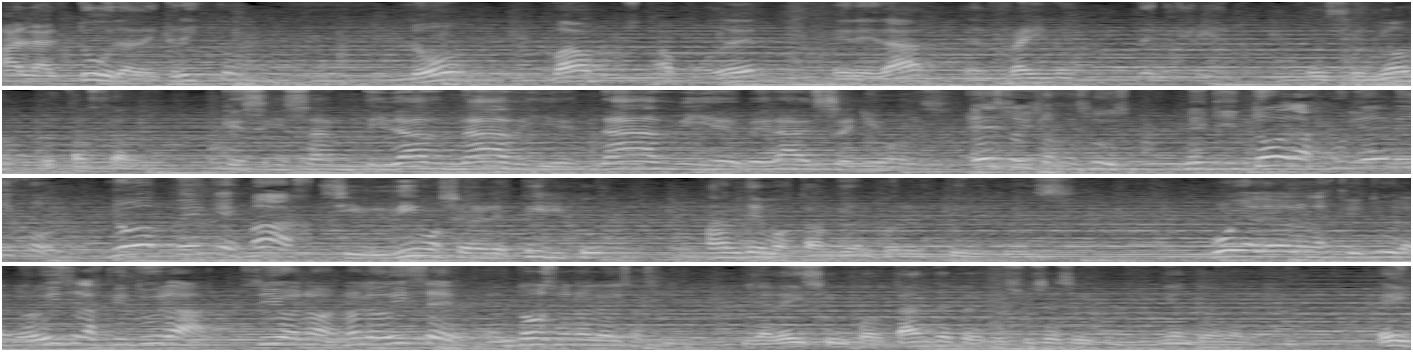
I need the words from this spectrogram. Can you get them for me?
a la altura de Cristo, no vamos a poder heredar el reino. El Señor está cerca. Que sin santidad nadie, nadie verá al Señor. Eso hizo Jesús. Me quitó la oscuridad y me dijo, no peques más. Si vivimos en el Espíritu, andemos también por el Espíritu. Voy a leerlo en la Escritura. ¿Lo dice la Escritura? ¿Sí o no? ¿No lo dice? Entonces no lo es así. Y la ley es importante, pero Jesús es el cumplimiento de la ley. Él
